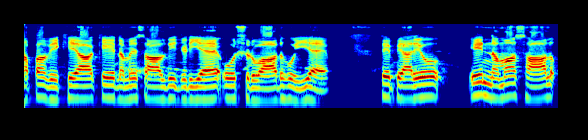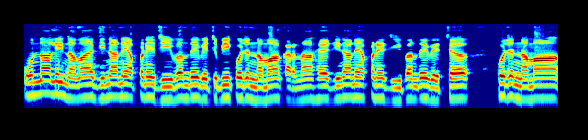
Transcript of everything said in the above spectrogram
ਆਪਾਂ ਵੇਖਿਆ ਕਿ ਨਵੇਂ ਸਾਲ ਦੀ ਜਿਹੜੀ ਹੈ ਉਹ ਸ਼ੁਰੂਆਤ ਹੋਈ ਹੈ। ਤੇ ਪਿਆਰਿਓ, ਇਹ ਨਵਾਂ ਸਾਲ ਉਹਨਾਂ ਲਈ ਨਵਾਂ ਹੈ ਜਿਨ੍ਹਾਂ ਨੇ ਆਪਣੇ ਜੀਵਨ ਦੇ ਵਿੱਚ ਵੀ ਕੁਝ ਨਵਾਂ ਕਰਨਾ ਹੈ, ਜਿਨ੍ਹਾਂ ਨੇ ਆਪਣੇ ਜੀਵਨ ਦੇ ਵਿੱਚ ਕੁਝ ਨਵਾਂ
